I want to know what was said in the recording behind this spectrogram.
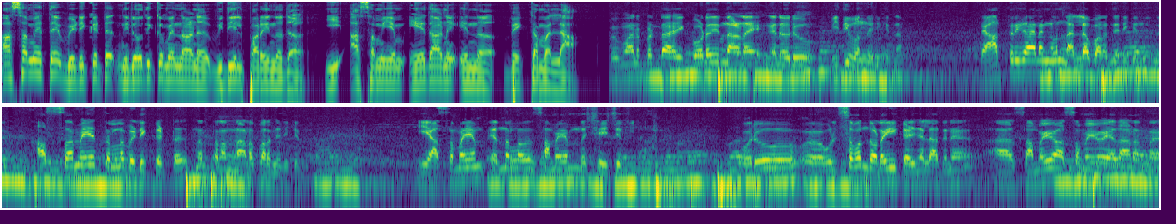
അസമയത്തെ വെടിക്കെട്ട് നിരോധിക്കുമെന്നാണ് വിധിയിൽ പറയുന്നത്. ഈ അസമയം ഏതാണ് എന്ന് വ്യക്തമല്ല. ബഹുമാനപ്പെട്ട ഹൈക്കോടതിയിൽ നിന്നാണ് ഇങ്ങനെ ഒരു വിധി വന്നിരിക്കുന്നത്. രാത്രികാലങ്ങളും നല്ല പറഞ്ഞിരിക്കുന്നത്. അസമയത്തുള്ള വെടിക്കെട്ട് നിർത്തണം എന്നാണ് പറഞ്ഞിരിക്കുന്നത്. ഈ അസമയം എന്നുള്ള സമയം നിശ്ചയിച്ചിട്ടില്ല. ഒരു ഉത്സവം തുടങ്ങിക്കഴിഞ്ഞാൽ അതിന് സമയോ അസമയോ ഏതാണെന്ന്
